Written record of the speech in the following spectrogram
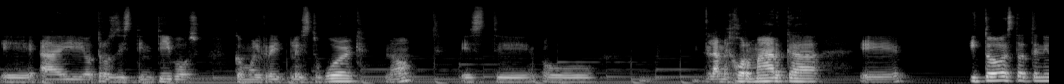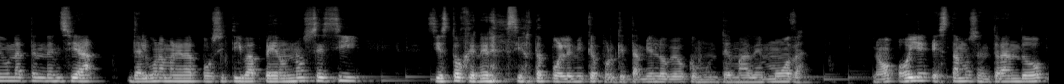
Eh, hay otros distintivos como el Great Place to Work, ¿no? Este, o la mejor marca. Eh, y todo esto ha tenido una tendencia de alguna manera positiva, pero no sé si, si esto genere cierta polémica porque también lo veo como un tema de moda, ¿no? Hoy estamos entrando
